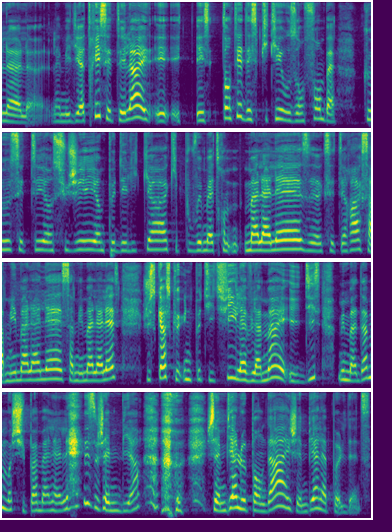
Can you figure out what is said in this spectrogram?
la, médiatrice était là et, tentait d'expliquer aux enfants bah, que c'était un sujet un peu délicat, qui pouvait mettre mal à l'aise, etc. Ça met mal à l'aise, ça met mal à l'aise, jusqu'à ce qu'une petite fille lève la main et dise Mais madame, moi je suis pas mal à l'aise, j'aime bien, j'aime bien le panda et j'aime bien la pole dance.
